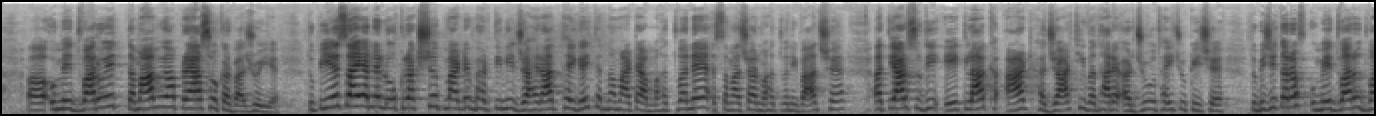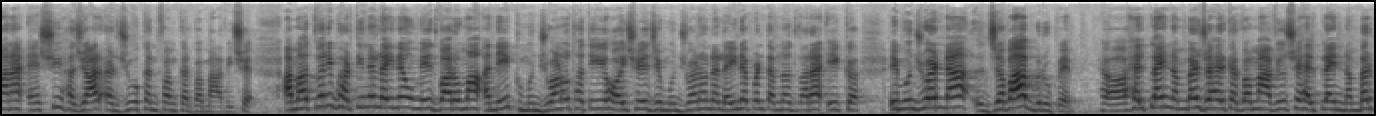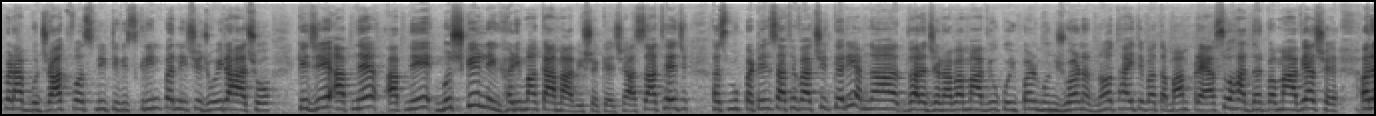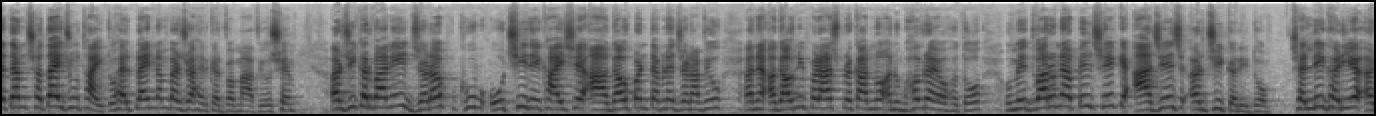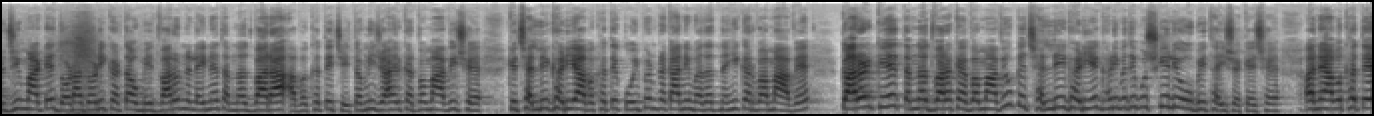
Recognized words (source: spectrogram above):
ઉમેદવારોએ તમામ એવા પ્રયાસો કરવા જોઈએ. તો પીએસઆઈ અને લોકરક્ષક માટે ભરતીની જાહેરાત થઈ ગઈ. તેમના માટે આ મહત્વને, સમાચાર મહત્વની વાત છે. અત્યાર સુધી એક લાખ આઠ હજારથી વધારે અરજીઓ થઈ ચૂકી છે. તો બીજી તરફ ઉમેદવારો દ્વારા એંશી હજાર અરજીઓ કન્ફર્મ કરવામાં આવી છે. આ મહત્વની ભરતીને લઈને ઉમેદવારોમાં અનેક મૂંઝવણો થતી હોય છે. જે મૂંઝવણોને લઈને પણ તેમના દ્વારા એક, એ મૂંઝવણના જવાબ રૂપે હેલ્પલાઇન નંબર જાહેર કરવામાં આવ્યો છે. હેલ્પલાઇન નંબર પણ આપ ગુજરાત ફર્સ્ટની ટીવી સ્ક્રીન પર નીચે જોઈ રહ્યા છો કે જે આપને આપને મુશ્કેલની ઘડીમાં કામ આવી શકે છે. આ સાથે જ હસમુખ પટેલ સાથે વાતચીત કરી એમના દ્વારા જણાવવામાં આવ્યું, કોઈ પણ મૂંઝવણ ન થાય તેવા તમામ પ્રયાસો હાથ ધરવામાં આવ્યા છે. અને તેમ છતાંય જો થાય તો હેલ્પલાઇન નંબર જાહેર કરવામાં આવ્યો છે. અરજી કરવાની ઝડપ ખૂબ ઓછી દેખાય છે. આ અગાઉ પણ તેમણે જણાવ્યું અને અગાઉની પણ આ જ પ્રકારનો અનુભવ રહ્યો હતો. ઉમેદવારોને અપીલ છે કે આજે જ અરજી કરી દો. છેલ્લી ઘડીએ અરજી માટે દોડાદોડી કરતા ઉમેદવારોને લઈને તેમના દ્વારા આ વખતે ચેતવણી જાહેર કરવામાં આવી છે કે છેલ્લી ઘડીએ આ વખતે કોઈ પણ પ્રકારની મદદ નહીં કરવામાં આવે. કારણ કે તેમના દ્વારા કહેવામાં આવ્યું કે છેલ્લી ઘડીએ ઘણી બધી મુશ્કેલીઓ ઊભી થઈ શકે છે અને આ વખતે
